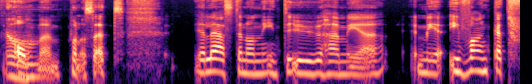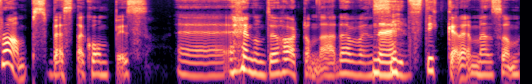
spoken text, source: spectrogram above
ja. om en på något sätt. Jag läste någon intervju här med, med Ivanka Trumps bästa kompis Eh, jag vet inte om du har hört om det här, det här var en Nej. sidstickare men som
